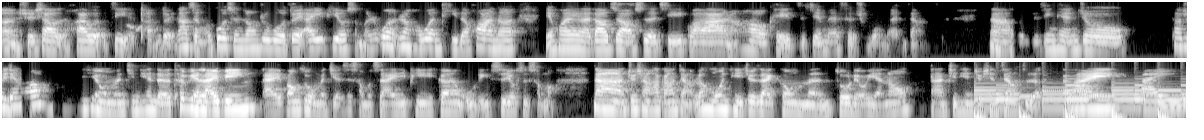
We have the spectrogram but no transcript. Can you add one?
嗯，学校的话，我有自己的团队。那整个过程中，如果对 IEP 有什么问任何问题的话呢，也欢迎来到治疗师的叽里呱啦，然后可以直接 message 我们这样子。那我们今天就到这边喽。谢谢我们今天的特别来宾来帮助我们解释什么是 IEP 跟五零四又是什么。那就像他刚刚讲，任何问题就在跟我们做留言哦。那今天就先这样子了，拜拜，拜。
